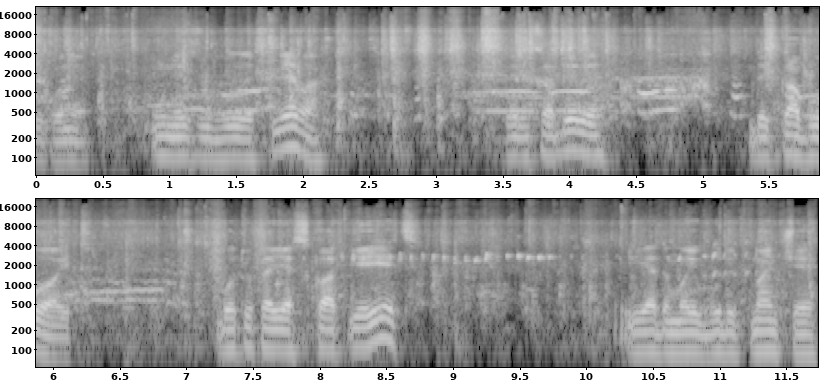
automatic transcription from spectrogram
Тут вони унизу були слева пересадили декабуайт. Бо тут є склад яєць. І я думаю, будуть менше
